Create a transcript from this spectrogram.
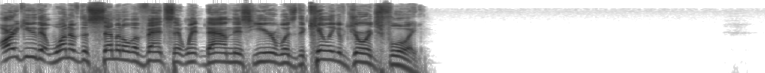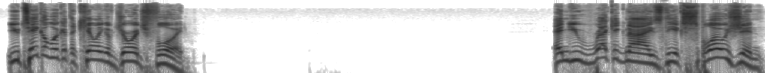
argue that one of the seminal events that went down this year was the killing of George Floyd. You take a look at the killing of George Floyd. And you recognize the explosion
